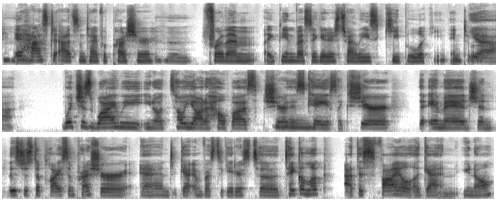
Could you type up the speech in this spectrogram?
mm-hmm. it has to add some type of pressure mm-hmm. for them, like the investigators, to at least keep looking into yeah. it. Yeah. Which is why we, you know, tell y'all to help us share this mm-hmm. case, like share the image and let's just apply some pressure and get investigators to take a look at this file again, you know?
